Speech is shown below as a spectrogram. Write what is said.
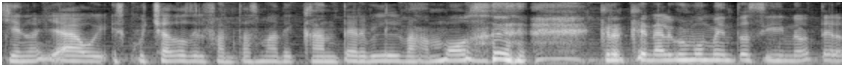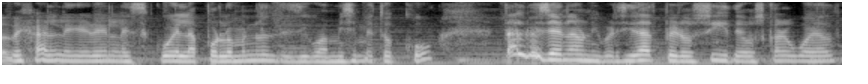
quien haya escuchado del fantasma de Canterville, vamos, creo que en algún momento sí, ¿no? Te lo dejan leer en la escuela, por lo menos les digo, a mí sí me tocó, tal vez ya en la universidad, pero sí, de Oscar Wilde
